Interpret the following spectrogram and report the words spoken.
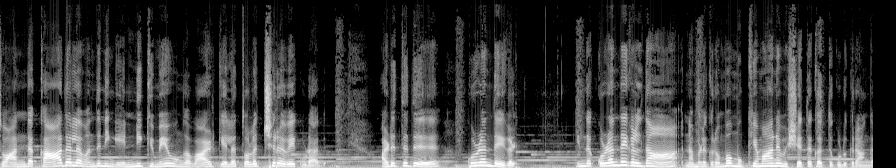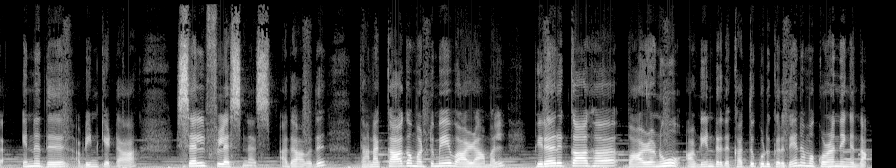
ஸோ அந்த காதலை வந்து நீங்கள் என்றைக்குமே உங்கள் வாழ்க்கையில் தொலைச்சிடவே கூடாது. அடுத்தது குழந்தைகள். இந்த குழந்தைகள் தான் நம்மளுக்கு ரொம்ப முக்கியமான விஷயத்த கற்றுக் கொடுக்குறாங்க. என்னது? அப்படின்னு கேட்டால் செல்ஃப்லெஸ்னஸ் அதாவது தனக்காக மட்டுமே வாழாமல் பிறருக்காக வாழணும் அப்படின்றத கற்றுக் கொடுக்கறதே நம்ம குழந்தைங்க தான்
